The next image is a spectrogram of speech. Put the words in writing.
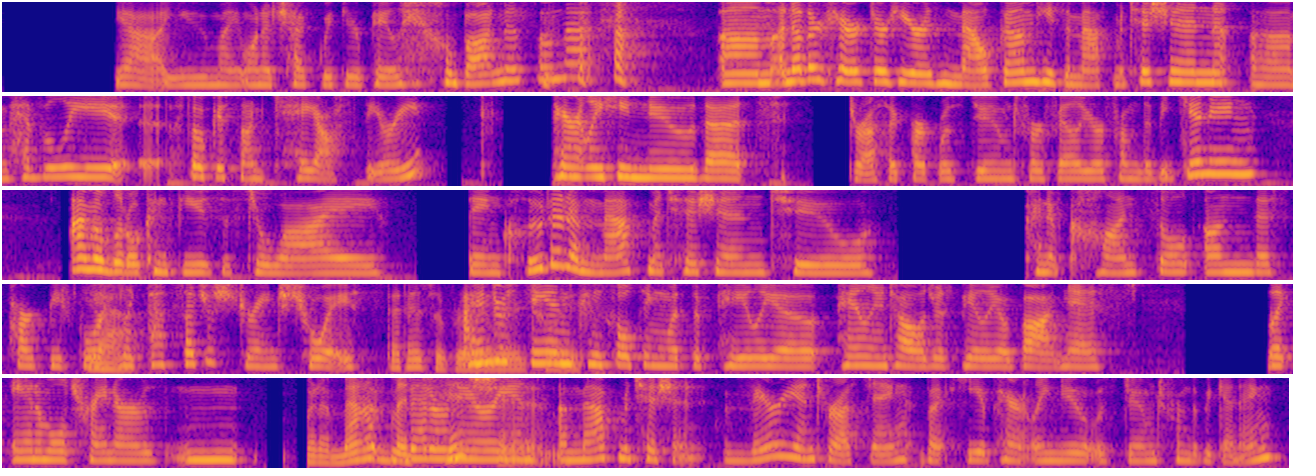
yeah, you might want to check with your paleobotanist on that. Um, another character here is Malcolm. He's a mathematician, um, heavily uh, focused on chaos theory. Apparently, he knew that Jurassic Park was doomed for failure from the beginning. I'm a little confused as to why they included a mathematician to kind of consult on this park before. Yeah. Like, that's such a strange choice. That is a really. I understand consulting with the paleo paleontologist, paleobotanist, like animal trainers, but a mathematician. veterinarians, a mathematician. Very interesting, but he apparently knew it was doomed from the beginning.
